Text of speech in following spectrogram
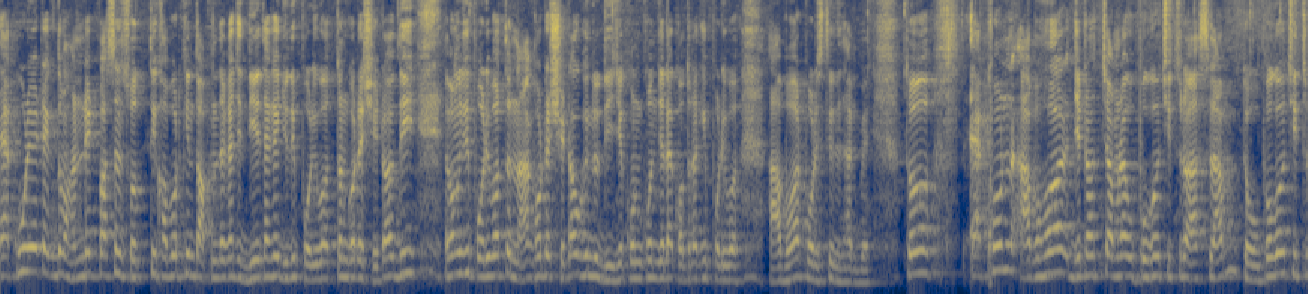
অ্যাকুরেট একদম হান্ড্রেড পার্সেন্ট সত্যি খবর কিন্তু আপনাদের কাছে দিয়ে থাকে, যদি পরিবর্তন করে সেটাও দিই, এবং যদি পরিবর্তন না ঘটে সেটাও কিন্তু দিই যে কোন কোন জেলায় কতটা কি আবহাওয়ার পরিস্থিতি থাকবে। তো এখন আবহাওয়ার, যেটা হচ্ছে আমরা উপগ্রহ চিত্র আসলাম, তো উপগ্রহ চিত্র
